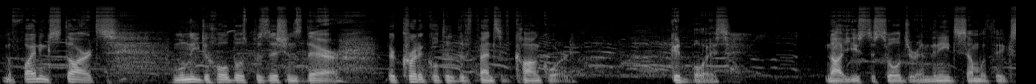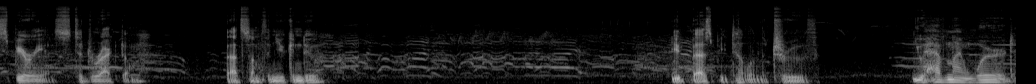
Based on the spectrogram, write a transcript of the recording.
When the fighting starts, we'll need to hold those positions there. They're critical to the defense of Concord. Good boys. Not used to soldiering, they need some with the experience to direct them. That's something you can do. You'd best be telling the truth. You have my word.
